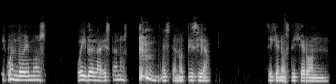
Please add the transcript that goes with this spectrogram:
Y cuando hemos oído la, esta, esta noticia, sí que nos dijeron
